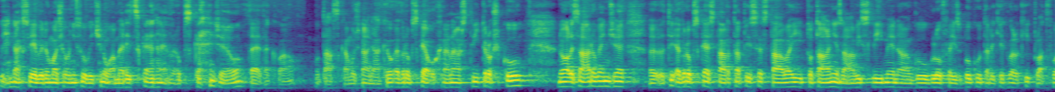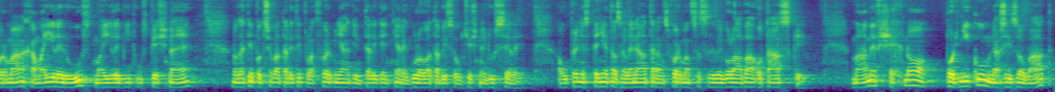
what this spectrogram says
jednak si je vědoma, že oni jsou většinou americké, ne evropské, že jo, to je taková otázka možná nějakého evropského ochranářství trošku, no ale zároveň, že e, ty evropské startupy se stávají totálně závislými na Google, Facebooku, tady těch velkých platformách a mají-li růst, mají-li být úspěšné, no tak je potřeba tady ty platformy nějak inteligentně regulovat, aby soutěž nedusily. A úplně stejně ta zelená transformace se vyvolává otázky. Máme všechno podnikům nařizovat,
